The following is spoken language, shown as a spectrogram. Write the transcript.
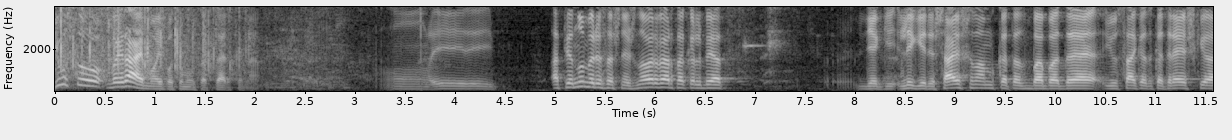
Jūsų vairavimo ypatumus aptarkime. Mm, Apie numerius aš nežinau, ar verta kalbėti. Lygiai ir išaiškinom, kad tas BBD, jūs sakėt, kad reiškia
